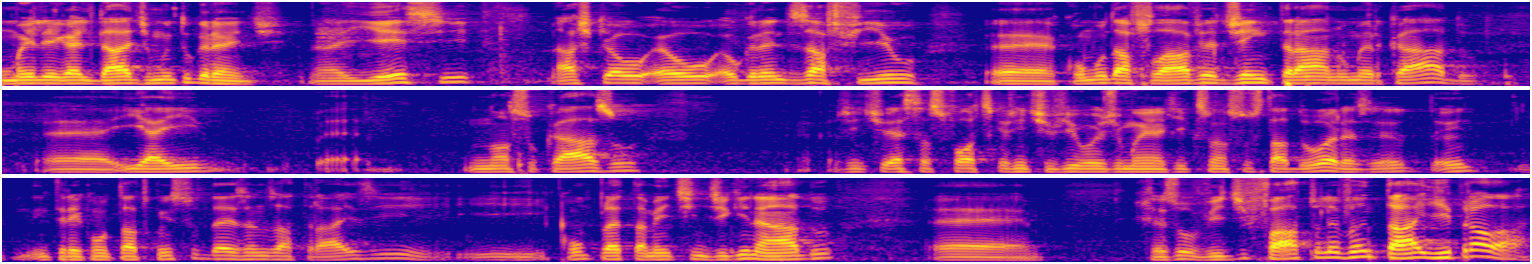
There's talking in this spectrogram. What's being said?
uma ilegalidade muito grande. né? E esse, acho que é o, é o- é o grande desafio, é, como o da Flávia, de entrar no mercado. é, e aí, é, no nosso caso, gente, essas fotos que a gente viu hoje de manhã aqui, que são assustadoras, eu, eu entrei em contato com isso 10 anos atrás e, e completamente indignado, é, resolvi, de fato, levantar e ir para lá.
